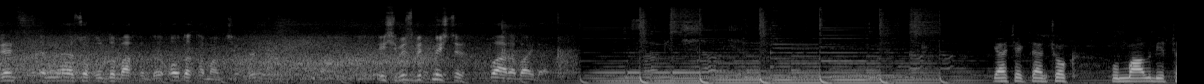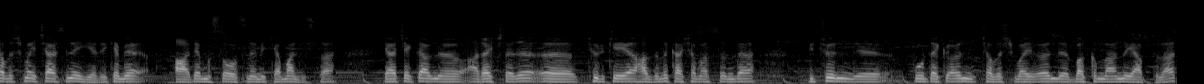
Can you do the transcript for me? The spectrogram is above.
Fren sistemine sokuldu, bakıldı. O da tamam çıktı. İşimiz bitmiştir bu arabayla. Gerçekten çok hummalı bir çalışma içerisine girdik. Hem Adem Usta olsun hem Kemal Usta. Gerçekten e, araçları e, Türkiye'ye hazırlık aşamasında bütün e, buradaki ön çalışmayı, ön e, bakımlarını yaptılar.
